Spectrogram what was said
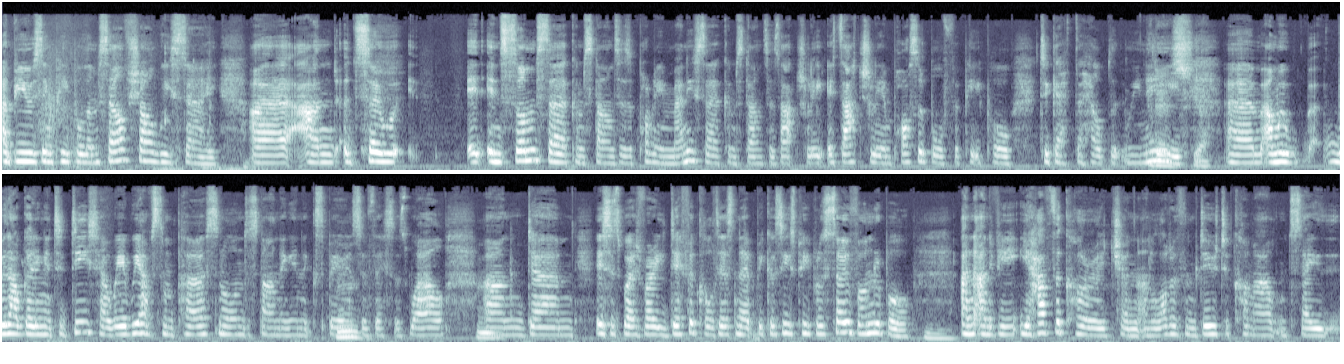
abusing people themselves, shall we say? Uh, and, and so, it, in some circumstances, probably in many circumstances, actually, it's actually impossible for people to get the help that we need. is, yeah. Um, and we, without getting into detail, we, we have some personal understanding and experience Mm. of this as well. Mm. And um, this is where it's very difficult, isn't it? Because these people are so vulnerable. Mm. And, and if you, you have the courage, and, and a lot of them do, to come out and say,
